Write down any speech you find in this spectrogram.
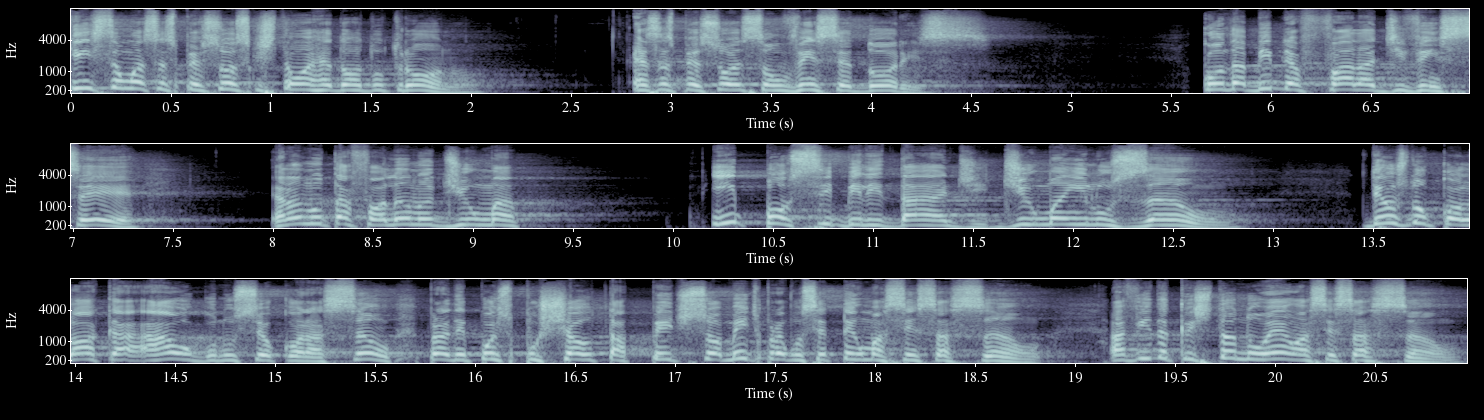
Quem são essas pessoas que estão ao redor do trono? Essas pessoas são vencedores. Quando a Bíblia fala de vencer, ela não está falando de uma impossibilidade, de uma ilusão. Deus não coloca algo no seu coração para depois puxar o tapete somente para você ter uma sensação. A vida cristã não é uma sensação.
